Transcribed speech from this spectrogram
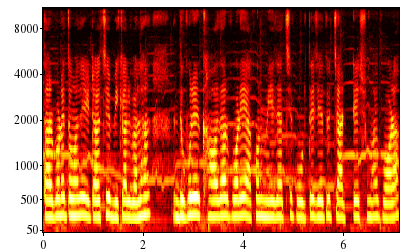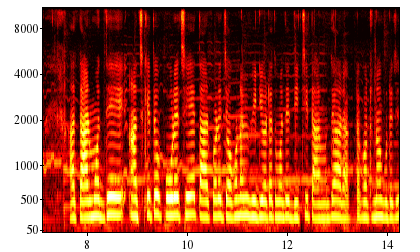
তারপরে তোমাদের এটা হচ্ছে বিকালবেলা। দুপুরের খাওয়া দাওয়ার পরে এখন মেয়ে যাচ্ছে পড়তে, যেহেতু চারটের সময় পড়া। আর তার মধ্যে আজকে তো পড়েছে, তারপরে যখন আমি ভিডিওটা তোমাদের দিচ্ছি, তার মধ্যে আর একটা ঘটনা ঘটেছে।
